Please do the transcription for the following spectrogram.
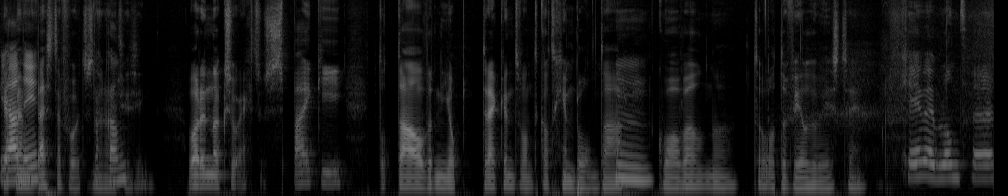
heb Ja, mijn nee. beste foto's Dat nog nooit kan. gezien. Waarin dat ik zo echt zo spiky, totaal er niet op trekkend, want ik had geen blond haar. Hmm. Ik wou wel, maar het zou wat te veel geweest zijn. Jij met blond haar.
